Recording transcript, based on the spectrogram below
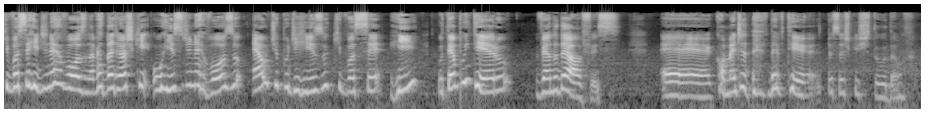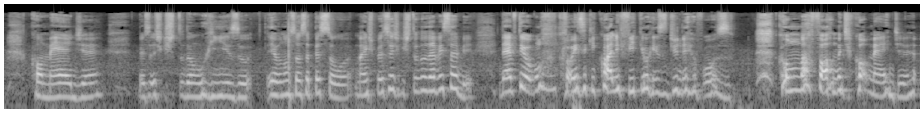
que você ri de nervoso. Na verdade, eu acho que o riso de nervoso é o tipo de riso que você ri o tempo inteiro vendo The Office. É, comédia deve ter pessoas que estudam comédia, pessoas que estudam o riso. Eu não sou essa pessoa, mas pessoas que estudam devem saber. Deve ter alguma coisa que qualifique o riso de nervoso como uma forma de comédia.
